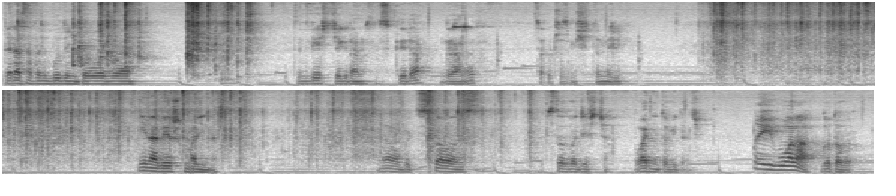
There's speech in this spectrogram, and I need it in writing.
Teraz na ten budyń położę te 200 gram skyra, gramów. Cały czas mi się to myli. I na wierzch malinę. Miało być 100, jest 120. Ładnie to widać. No i voilà, gotowe.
